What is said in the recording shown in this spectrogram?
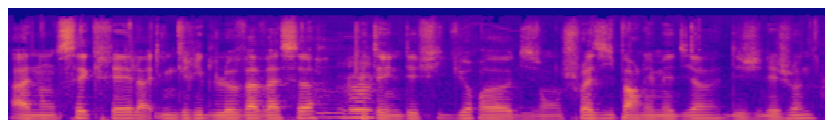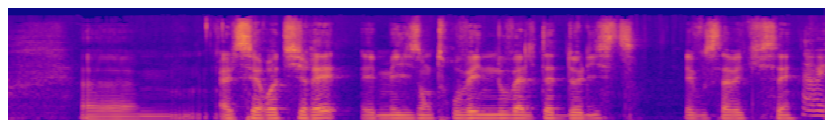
annoncé, créé la Ingrid Levavasseur, qui Mhm. était une des figures, euh, disons, choisies par les médias des Gilets jaunes. Euh, elle s'est retirée, et, mais ils ont trouvé une nouvelle tête de liste. Et vous savez qui c'est? Ah oui.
